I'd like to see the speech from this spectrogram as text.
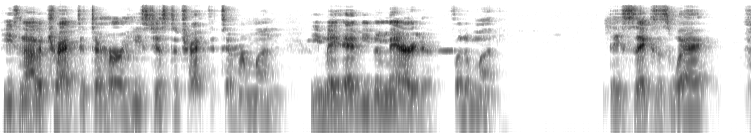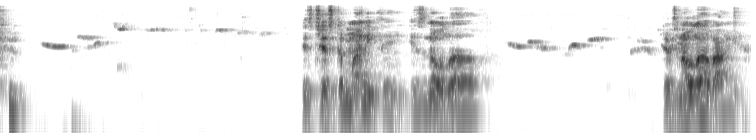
He's not attracted to her. He's just attracted to her money. He may have even married her for the money. They sex is whack. it's just a money thing. It's no love. There's no love out here.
